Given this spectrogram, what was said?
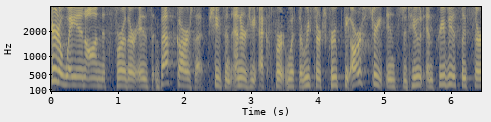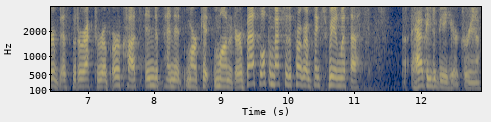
Here to weigh in on this further is Beth Garza. She's an energy expert with the research group, the R Street Institute, and previously served as the director of ERCOT's Independent Market Monitor. Beth, welcome back to the program. Thanks for being with us. Happy to be here, Karina.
